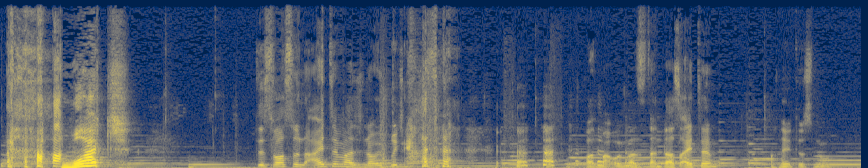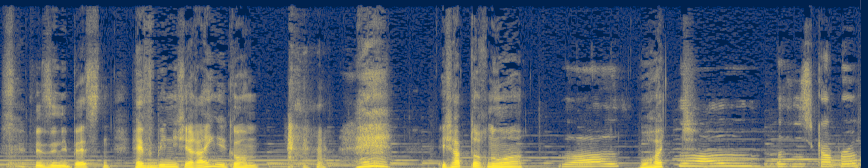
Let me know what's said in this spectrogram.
What? Das war so ein Item, was ich noch übrig hatte. Warte mal, und was ist dann das Item? Ach nee, das nur. Wir sind die Besten. Hä, wie bin ich hier reingekommen? Hä? Ich hab doch nur... Lol, What? lol, es ist kaputt.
